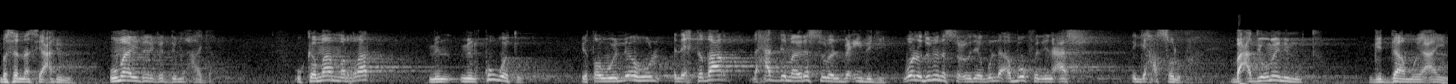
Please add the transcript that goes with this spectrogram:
بس الناس يعلموا وما يقدر يقدموا حاجة. وكمان مرات من, من قوته. يطول له الاحتضار لحد ما يرسل البعيد يجي. ولده من السعودية يقول له أبوك في الإنعاش. يجي حصله بعد يومين يموت. قدامه يعاين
